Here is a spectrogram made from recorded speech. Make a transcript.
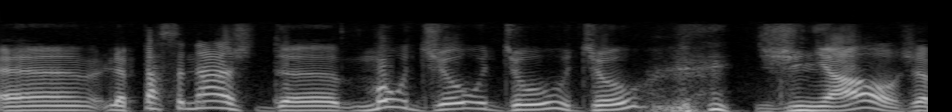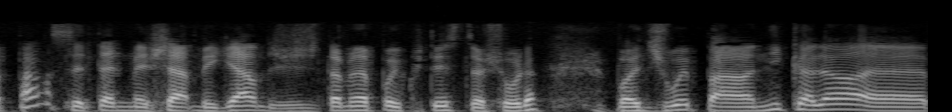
Euh, le personnage de Mojo Joe Junior, je pense c'était le méchant, mais garde, j'ai justement pas écouté ce show-là, va être joué par Nicolas euh.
